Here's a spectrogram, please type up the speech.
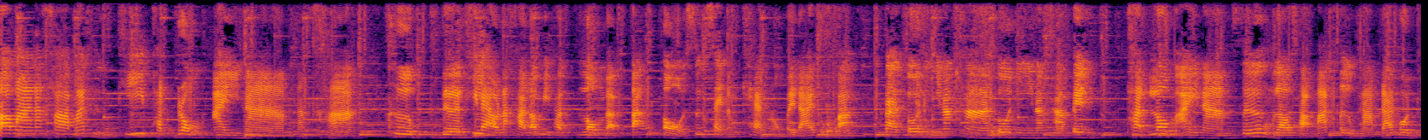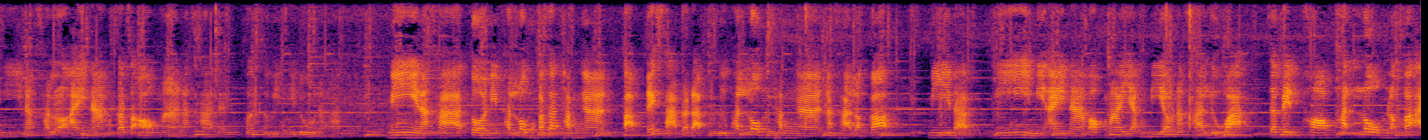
ต่อมานะคะมาถึงที่พัดลมไอน้ำนะคะ คือเดือนที่แล้วนะคะ เรามีพัดลมแบบตั้งโต๊ะซึ่งใส่น้ำแข็งลงไปได้ถูกปะแต่ตัวนี้นะคะตัวนี้นะคะเป็นพัดลมไอน้ำซึ่งเราสามารถเติมน้ำด้บนนี้นะคะ แล้วไอน้ำก็จะออกมานะคะเดี๋ยวเปิดสวิตช์ให้ดูนะคะ นี่นะคะ ตัวนี้พัดลมก็จะทำงานปรับได้ 3 ระดับคือพัดลมทำงานนะคะ แล้วก็มีแบบนี่มีไอน้ำออกมาอย่างเดียวนะคะ หรือว่าจะเป็นพร้อมพัดลมแล้วก็ไอ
